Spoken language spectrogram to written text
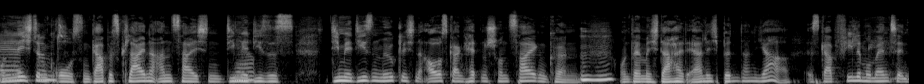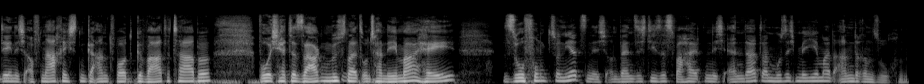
und ja, nicht im stimmt. Großen? Gab es kleine Anzeichen, die mir Ja. dieses, die mir diesen möglichen Ausgang hätten schon zeigen können? Mhm. Und wenn ich da halt ehrlich bin, dann ja. Es gab viele Momente, in denen ich auf Nachrichten geantwortet, gewartet habe, wo ich hätte sagen müssen als Unternehmer, hey, so funktioniert es nicht. Und wenn sich dieses Verhalten nicht ändert, dann muss ich mir jemand anderen suchen.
